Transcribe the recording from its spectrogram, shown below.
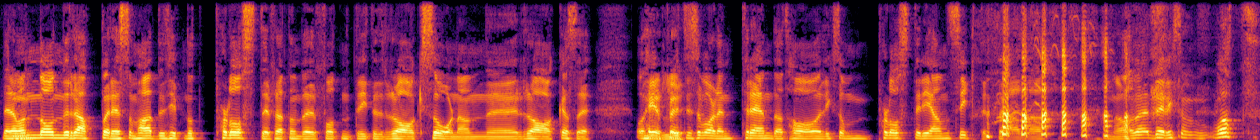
Där det var mm. någon rappare som hade typ något plåster för att han hade fått något riktigt raksår när han eh, rakade sig. Och helt plötsligt så var det en trend att ha liksom plåster i ansiktet för alla. ja. det, det, är liksom, what?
